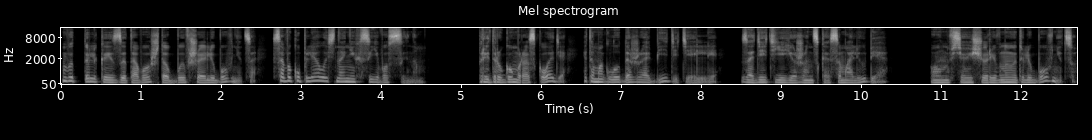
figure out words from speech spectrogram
вот только из-за того, что бывшая любовница совокуплялась на них с его сыном. При другом раскладе это могло даже обидеть Элли, задеть ее женское самолюбие. Он все еще ревнует любовницу,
